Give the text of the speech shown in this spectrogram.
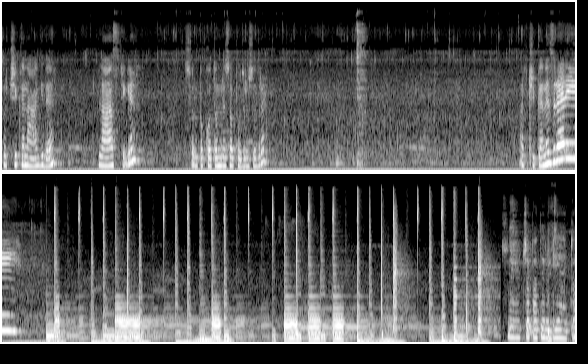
ಸೊ ಚಿಕನ್ ಆಗಿದೆ. ಲಾಸ್ಟಿಗೆ ಸ್ವಲ್ಪ ಕೊತ್ತಂಬರಿ ಸೊಪ್ಪು ಉದುರಿಸಿದ್ರೆ? ಆ chicken is ready so chapati ready ಆಯಿತು.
